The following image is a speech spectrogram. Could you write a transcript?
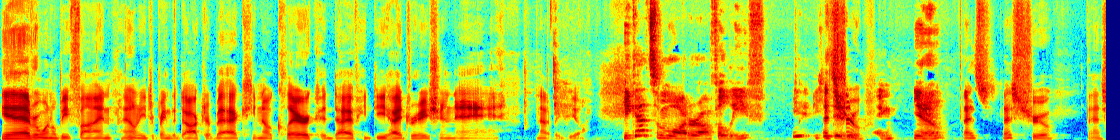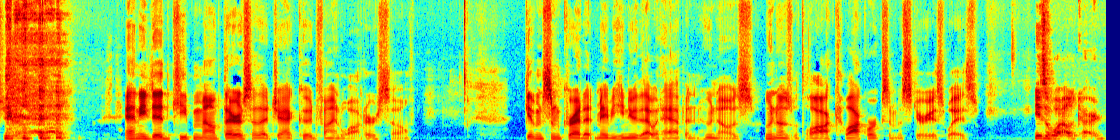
yeah, everyone will be fine. I don't need to bring the doctor back. You know, Claire could die of dehydration. Eh, not a big deal. he got some water off a leaf he, he That's true. Thing, you know That's that's true. That's true. and he did keep him out there so that Jack could find water. So give him some credit. Maybe he knew that would happen. Who knows? Who knows with Locke? Locke works in mysterious ways. he's a wild card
